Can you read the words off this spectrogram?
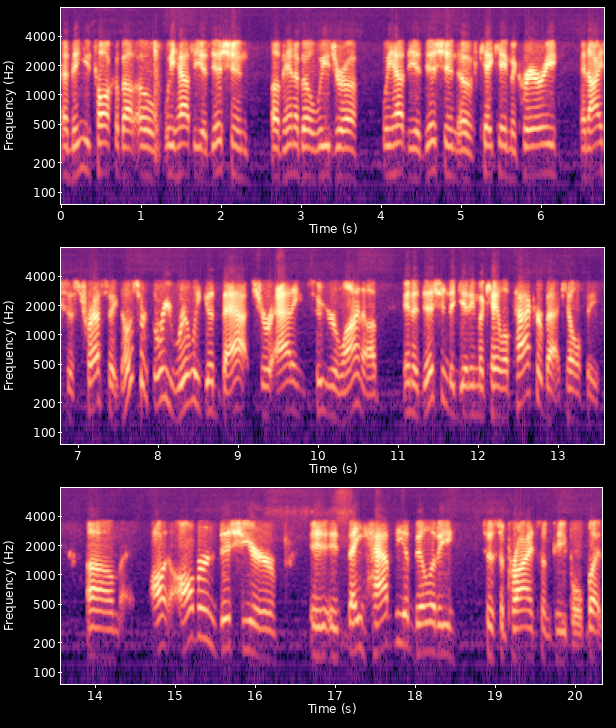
and then you talk about, oh, we have the addition of Annabelle Widra, we have the addition of KK McCrary and Icess Tresvik. Those are three really good bats you're adding to your lineup, in addition to getting Michaela Packer back healthy. Um, Auburn this year, it, they have the ability to surprise some people, but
